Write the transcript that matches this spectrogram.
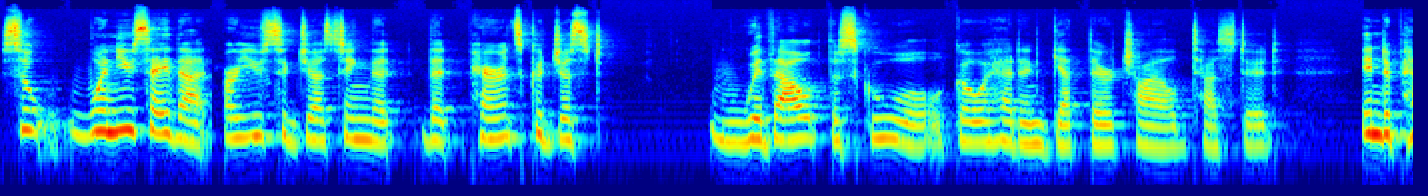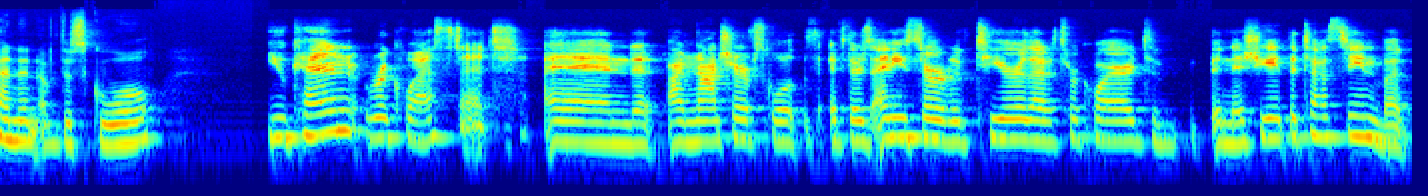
So when you say that, are you suggesting that that parents could just without the school go ahead and get their child tested independent of the school? You can request it and I'm not sure if school if there's any sort of tier that it's required to initiate the testing, but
